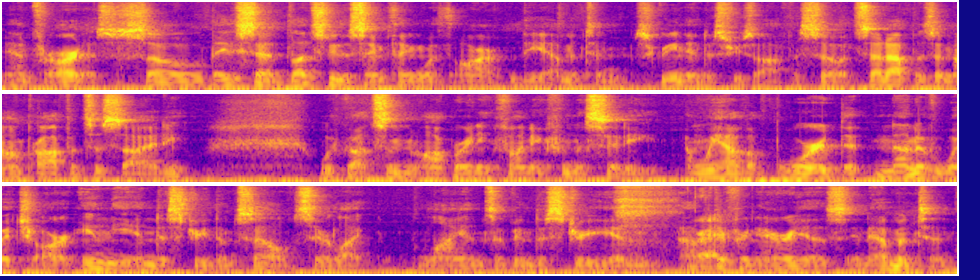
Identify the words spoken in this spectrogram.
and for artists. So they said let's do the same thing with our the Edmonton Screen Industries office. So it's set up as a nonprofit society. We've got some operating funding from the city, and we have a board that none of which are in the industry themselves. They're like lions of industry and uh, Right. different areas in Edmonton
